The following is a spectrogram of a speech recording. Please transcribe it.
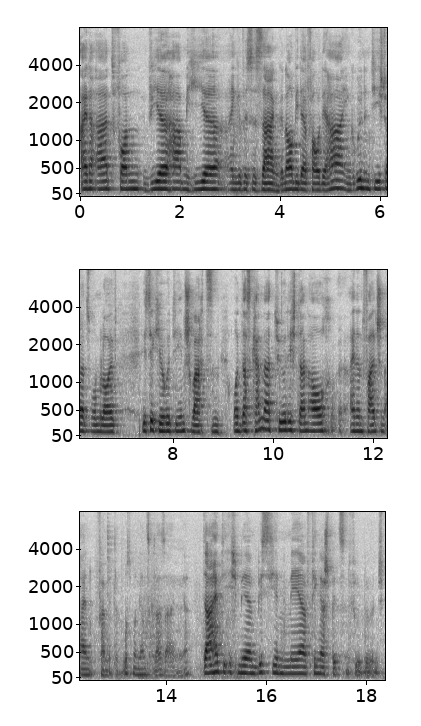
eine Art von, wir haben hier ein gewisses Sagen. Genau wie der VDH in grünen T-Shirts rumläuft, die Security in schwarzen. Und das kann natürlich dann auch einen falschen Eindruck vermitteln, muss man ganz klar sagen. Ja. Da hätte ich mir ein bisschen mehr Fingerspitzengefühl gewünscht.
